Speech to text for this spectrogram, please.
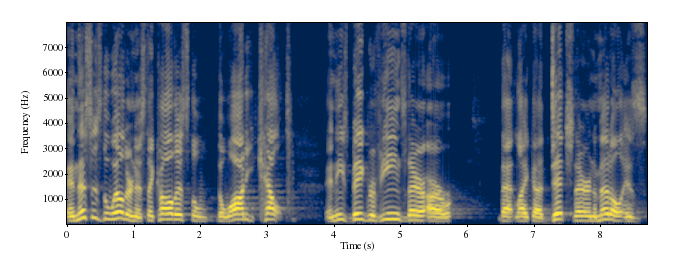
And this is the wilderness. They call this the, the Wadi Kelt. And these big ravines there are that, like a ditch there in the middle, is,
